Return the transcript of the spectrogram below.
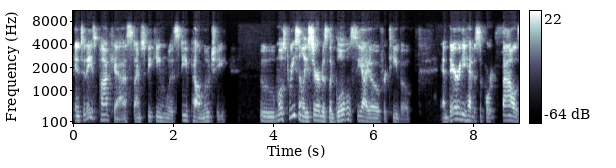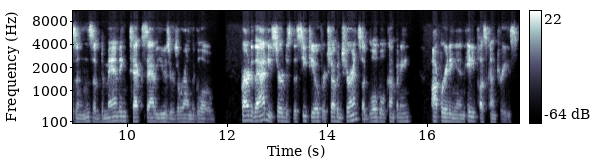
In today's podcast, I'm speaking with Steve Palmucci, who most recently served as the global CIO for TiVo. And there he had to support thousands of demanding tech savvy users around the globe. Prior to that, he served as the CTO for Chubb Insurance, a global company operating in 80 plus countries.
